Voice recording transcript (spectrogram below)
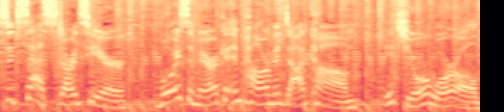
Success starts here. VoiceAmericaEmpowerment.com. It's your world.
